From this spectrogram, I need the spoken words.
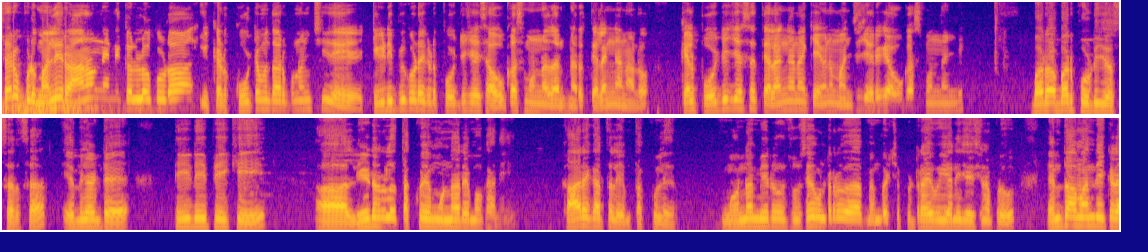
సార్ ఇప్పుడు మళ్ళీ రానున్న ఎన్నికల్లో కూడా ఇక్కడ కూటమి తరపు నుంచి టీడీపీ కూడా ఇక్కడ పోటీ చేసే అవకాశం ఉన్నది అంటున్నారు తెలంగాణలో. ఒకవేళ పోటీ చేస్తే తెలంగాణకి ఏమైనా మంచి జరిగే అవకాశం ఉందండి? బరాబర్ పోటీ చేస్తారు సార్. ఎందుకంటే టీడీపీకి లీడర్లు తక్కువ ఏమి ఉన్నారేమో కానీ కార్యకర్తలు ఏం తక్కువ లేరు. మొన్న మీరు చూసే ఉంటారు మెంబర్షిప్ డ్రైవ్ ఇవన్నీ చేసినప్పుడు ఎంతమంది ఇక్కడ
